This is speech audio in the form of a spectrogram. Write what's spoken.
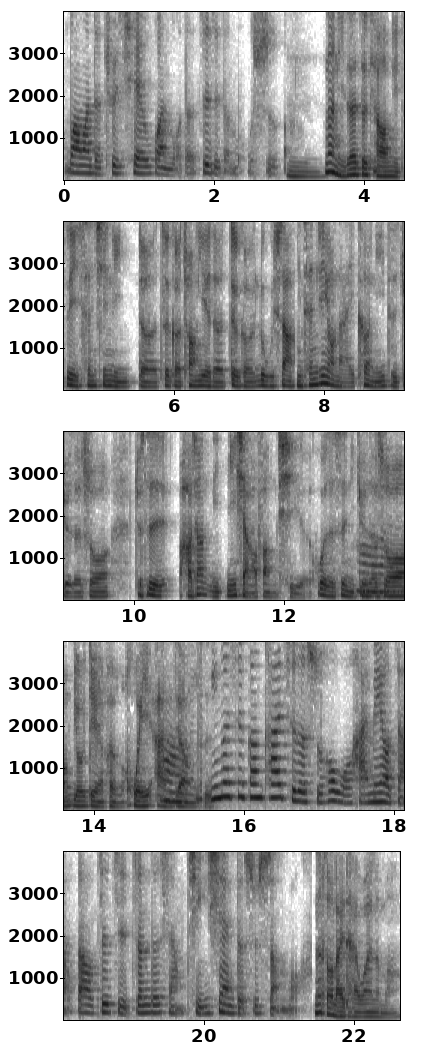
慢慢的去切换我的自己的模式吧。嗯，那你在这条你自己身心灵的这个创业的这个路上，你曾经有哪一刻你一直觉得说，就是好像你你想要放弃了，或者是你觉得说。有点很灰暗这样子，嗯，应该是刚开始的时候，我还没有找到自己真的想呈现的是什么。那时候来台湾了吗？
